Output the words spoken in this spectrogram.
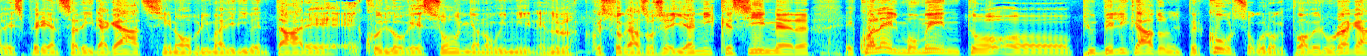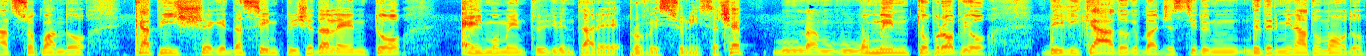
l'esperienza dei ragazzi, no, prima di diventare eh, quello che sognano, quindi in questo caso sì, Yannick Sinner. E qual è il momento uh, più delicato nel percorso, quello che può avere un ragazzo quando capisce che da semplice talento è il momento di diventare professionista? C'è un momento proprio delicato che va gestito in un determinato modo?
